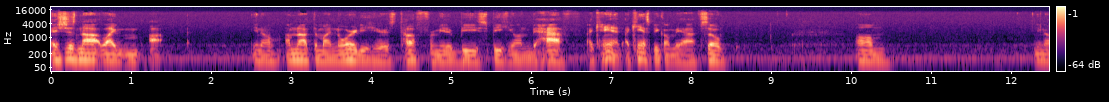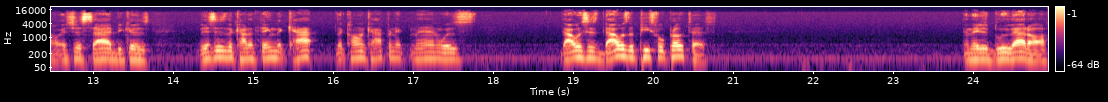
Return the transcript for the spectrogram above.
It's just not like, I, you know, I'm not the minority here. It's tough for me to be speaking on behalf. I can't. I can't speak on behalf. So Um, you know, it's just sad because this is the kind of thing that Cap that Colin Kaepernick man was that was his that was the peaceful protest. And they just blew that off.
